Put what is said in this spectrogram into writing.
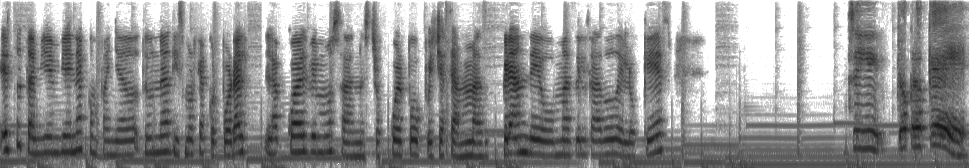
esto también viene acompañado de una dismorfia corporal, la cual vemos a nuestro cuerpo pues ya sea más grande o más delgado de lo que es. Sí, yo creo que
